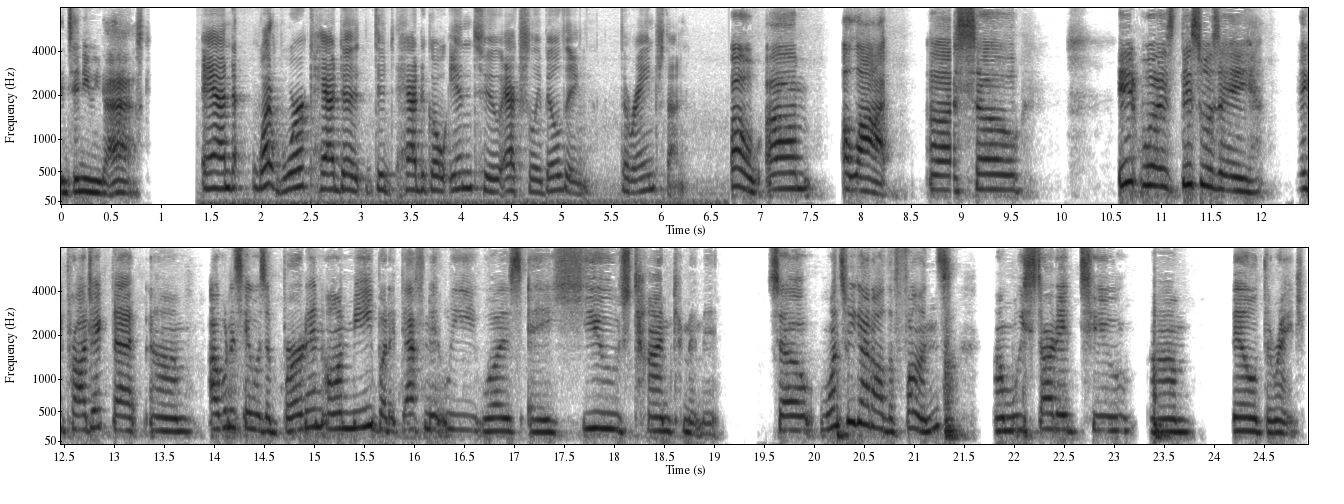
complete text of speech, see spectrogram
continuing to ask. And what work had to did had to go into actually building the range then? Oh, um, a lot. Uh, so it was, this was a big project that um, I wouldn't say was a burden on me, but it definitely was a huge time commitment. So once we got all the funds, um, we started to um, build the range.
